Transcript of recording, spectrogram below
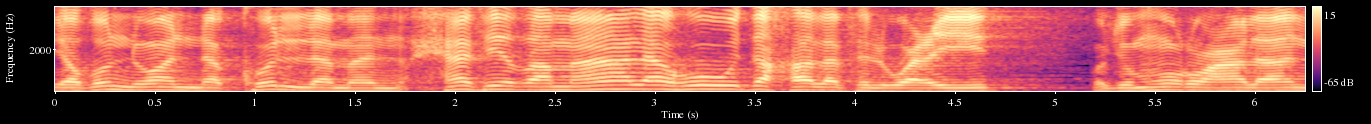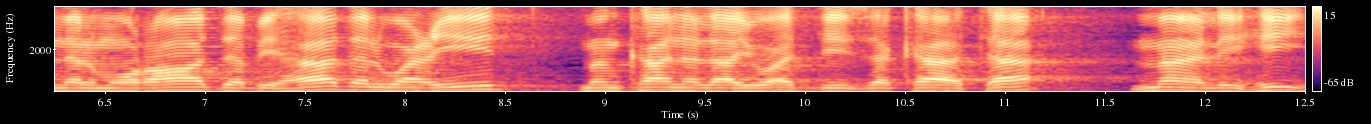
يظن أن كل من حفظ ماله دخل في الوعيد وجمهور على أن المراد بهذا الوعيد من كان لا يؤدي زكاة ماله.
